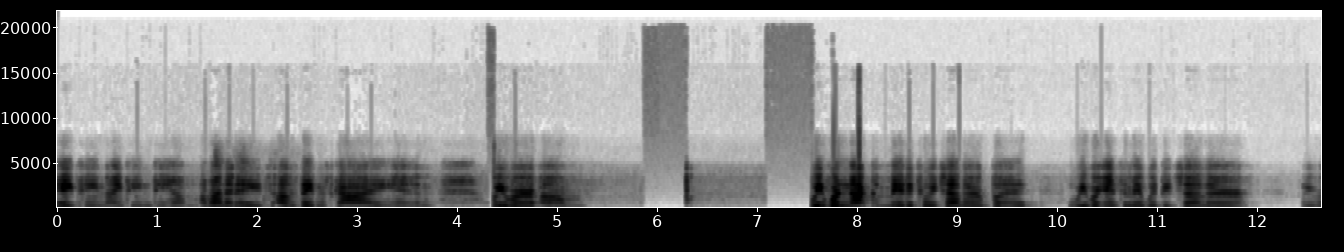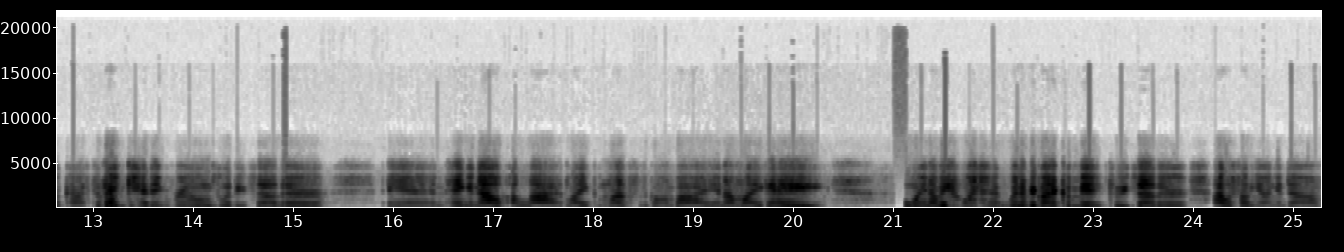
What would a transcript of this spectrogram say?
18, 19. Damn, around that age, I was dating this guy, and we were um we were not committed to each other, but we were intimate with each other. We were constantly getting rooms with each other and hanging out a lot. Like months was going by, and I'm like, hey, when are we going to when are we going to commit to each other? I was so young and dumb.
